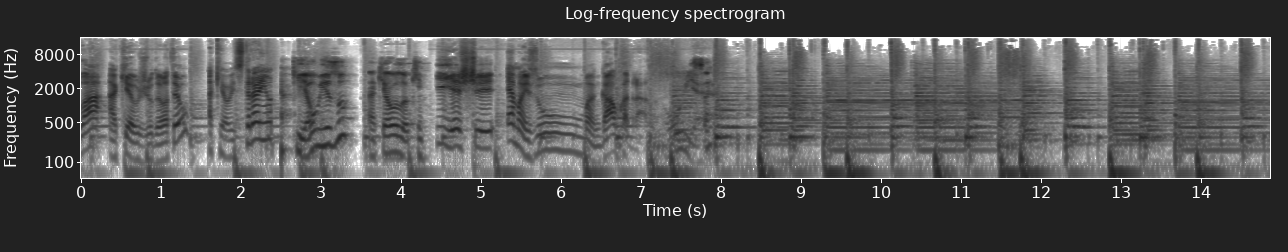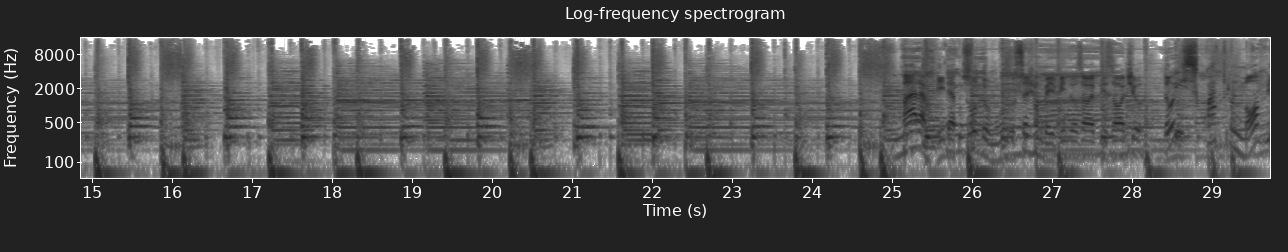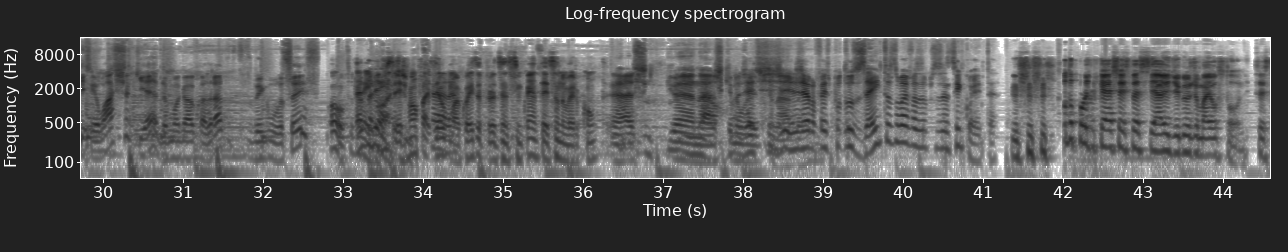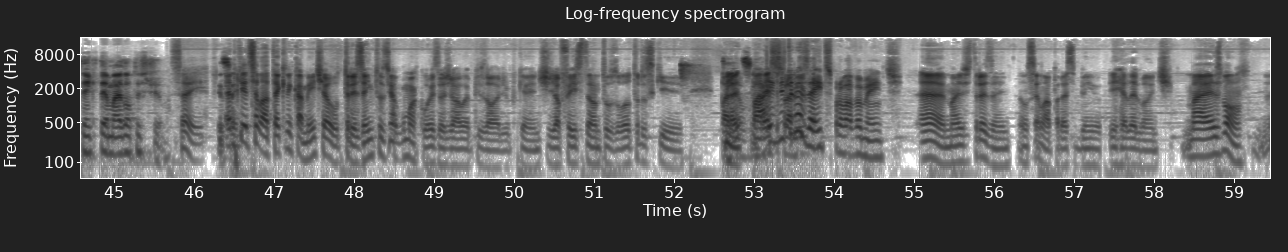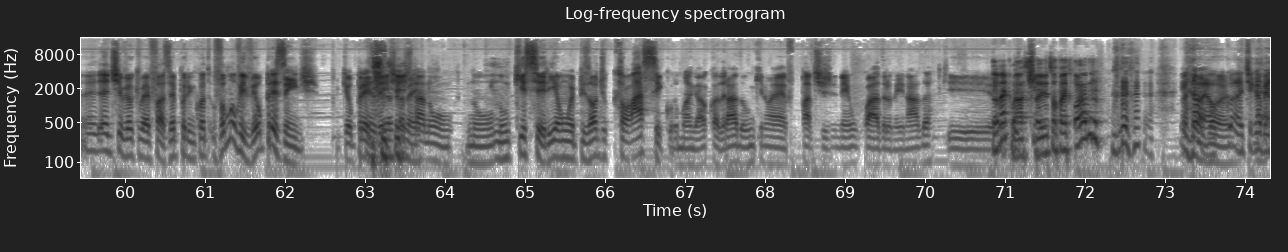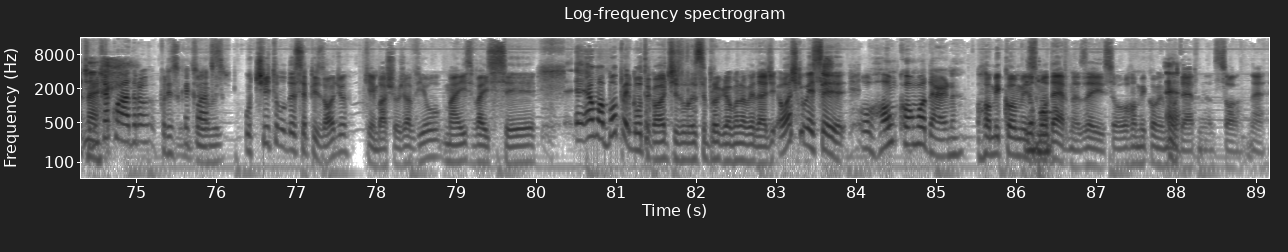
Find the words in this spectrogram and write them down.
Olá, aqui é o Judeu Ateu. Aqui é o Estranho. Aqui é o Iso. Aqui é o Luke. E este é mais um Mangá ao Quadrado. Oh, yeah. Maravilha, todo mundo. Sejam bem-vindos ao episódio 249, eu acho que é, do Mangá ao Quadrado. Tudo bem com vocês? Oh, peraí, bem. vocês vão fazer Cara. alguma coisa pro 250? Esse número conta? Acho que é, não, acho que não a vai nada. já não fez pro 200, não vai fazer pro 250. Todo podcast é especial e digno de milestone. Vocês têm que ter mais autoestima. Isso aí. Isso É aí. porque, sei lá, tecnicamente é o 300 e alguma coisa já o episódio, porque a gente já fez tantos outros que parece, Mais parece de pra mim- 300, provavelmente. É, mais de 300. Então, sei lá, parece bem irrelevante. Mas, bom, a gente vê o que vai fazer por enquanto. Vamos viver o presente. Porque o presente a gente Exatamente. tá num, num, num que seria um episódio clássico do Mangá ao Quadrado, um que não é parte de nenhum quadro nem nada. Que... Então não é clássico, a gente só faz quadro. Então, é, bom, o- antigamente é, né? não tinha quadro, por isso que é clássico. O título desse episódio, quem baixou já viu, mas vai ser. É uma boa pergunta qual é o título desse programa, na verdade. Eu acho que vai ser O Hong Kong moderno. Homecomes Uhum. modernas, é isso, ou Homecome É. modernas só, né?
